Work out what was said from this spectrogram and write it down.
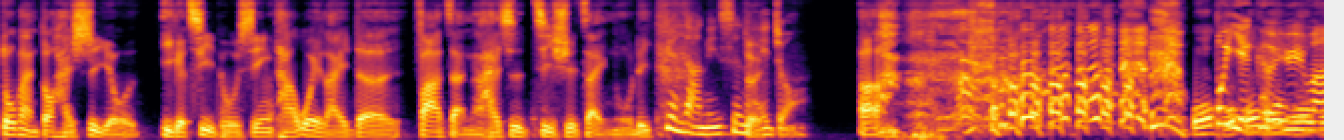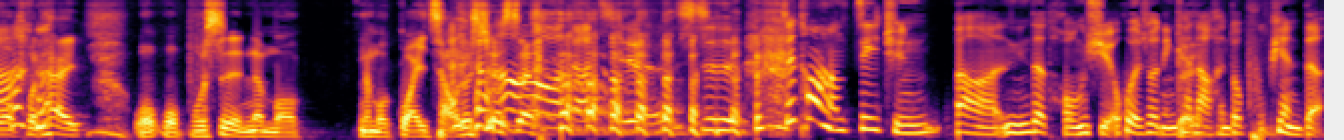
多半都还是有一个企图心，他未来的发展呢，还是继续在努力。院长，您是哪一种啊？我不言可喻吗？我，不太，我我不是那么那么乖巧的学生。哦、了解，是。所以通常这一群呃，您的同学，或者说您看到很多普遍的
